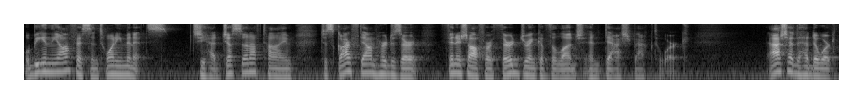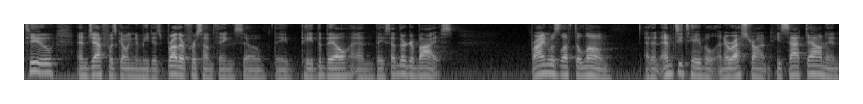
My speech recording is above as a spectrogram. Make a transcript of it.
will be in the office in 20 minutes. She had just enough time to scarf down her dessert, finish off her third drink of the lunch, and dash back to work. Ash had to head to work too, and Jeff was going to meet his brother for something, so they paid the bill and they said their goodbyes. Brian was left alone at an empty table in a restaurant he sat down in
